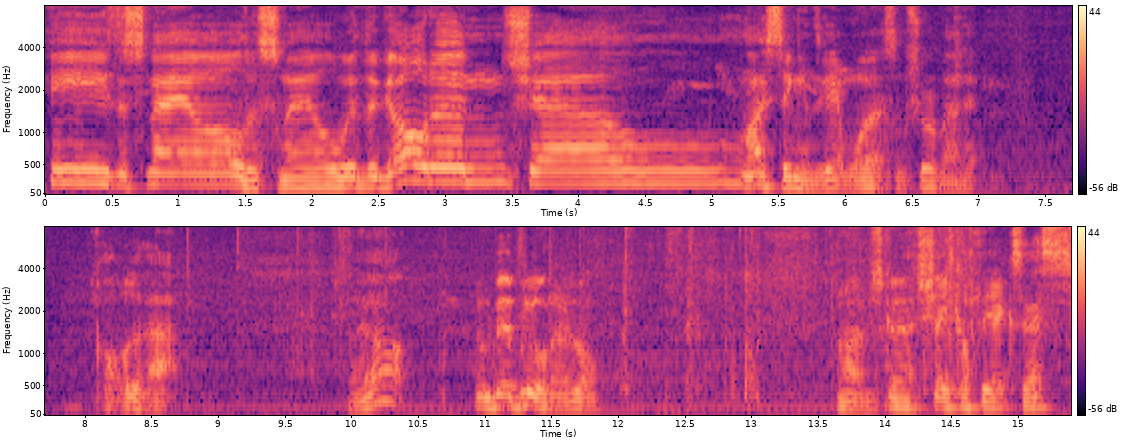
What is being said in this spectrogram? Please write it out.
He's the snail, the snail with the golden shell. My singing's getting worse, I'm sure about it. Oh, look at that. There you are. Got a bit of blue on there as well. Right, I'm just going to shake off the excess.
